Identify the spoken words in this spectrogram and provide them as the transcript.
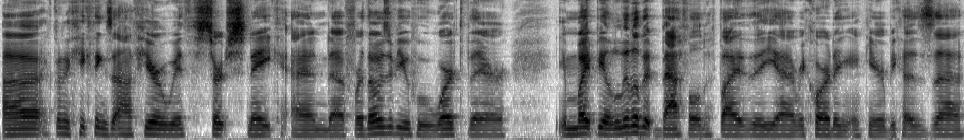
Uh, I'm going to kick things off here with Search Snake, and uh, for those of you who weren't there, you might be a little bit baffled by the uh, recording in here because, uh,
